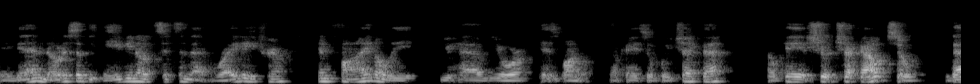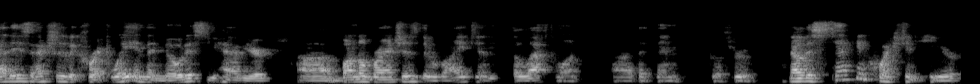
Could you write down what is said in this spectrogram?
again, notice that the AV node sits in that right atrium. And finally, you have your his bundle. Okay, so if we check that, okay, it should check out. So that is actually the correct way. And then notice you have your uh, bundle branches, the right and the left one uh, that then go through. Now, the second question here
